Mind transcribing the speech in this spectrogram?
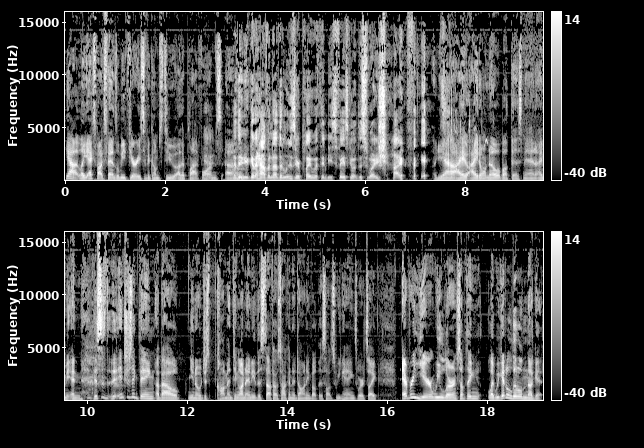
Yeah, like Xbox fans will be furious if it comes to other platforms. Um, And then you're gonna have another loser play with Indy's face, going, "This is why you should hire fans." yeah, I I don't know about this, man. I mean, and this is the interesting thing about you know just commenting on any of this stuff. I was talking to Donnie about this on Sweet Hangs, where it's like every year we learn something. Like we get a little nugget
